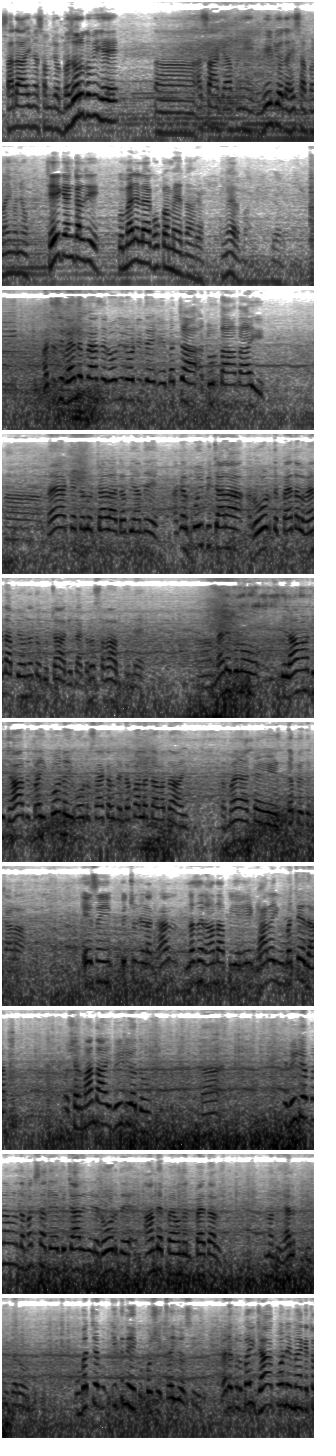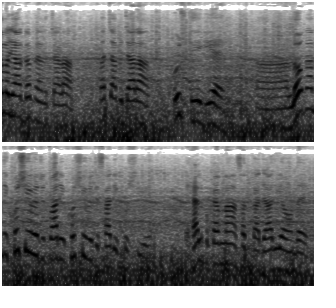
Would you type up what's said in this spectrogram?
साडा इमे समझो बुज़ुर्ग भी है। असा के अपनी वीडियो दा हिस्सा बनाई मनो ठीक है अंकल जी? को मेरे लायक हुक्म है दा मेहरबानी। अच्छा सी वेंदे पैसे रोजी रोटी ते बच्चा टुरदा आंदा ही मैं के चलो चाड़ा डब्बियाँ अगर कोई बेचारा रोड ते पैदल वह पियो तो कुछ आ कीता करो सवाब थींदे मेरे को मिलावण की जात भाई को नहीं मोटरसाइकिल डब्बा लदा वादा आई तो मैं के डब्बे ते चाड़ा ये सही पिछू जड़ा घर नज़र आंदा पिए ए घर ही बच्चे का ओ शर्मांदा आई वीडियो तू ਵੀਡੀਓ ਤੋਂ ਤਾਂ ਇਹ ਵੀਡੀਓ ਬਣਾਉਣ ਦਾ ਮਕਸਦ ਹੈ ਵਿਚਾਰੇ ਜਿਹੜੇ ਰੋਡ ਤੇ ਆਂਦੇ ਪਏ ਉਹਨਾਂ ਨੂੰ ਪੈਦਲ ਉਹਨਾਂ ਦੀ ਹੈਲਪ ਕੀਤੀ ਕਰੋ ਉਹ ਬੱਚੇ ਕੋ ਕਿਤਨੀ ਇੱਕ ਖੁਸ਼ੀ થઈ ਹੋ ਸੀ ਮੇਰੇ ਕੋਲ ਬਈ ਜਾ ਕੋਨੇ ਮੈਂ ਕਿ ਚਲੋ ਯਾਰ ਡੱਬੇ ਤੇ ਚਾੜਾ ਬੱਚਾ ਵਿਚਾਰਾ ਖੁਸ਼ ਥੀ ਗਿਆ ਹੈ। ਅਹ ਲੋਕਾਂ ਦੀ ਖੁਸ਼ੀ ਵਿੱਚ ਤੁਹਾਡੀ ਖੁਸ਼ੀ ਵਿੱਚ ਸਾਡੀ ਖੁਸ਼ੀ ਹੈ ਤੇ ਹੈਲਪ ਕਰਨਾ ਸਦਕਾ ਜਾਰੀਆ ਹੁੰਦਾ ਹੈ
